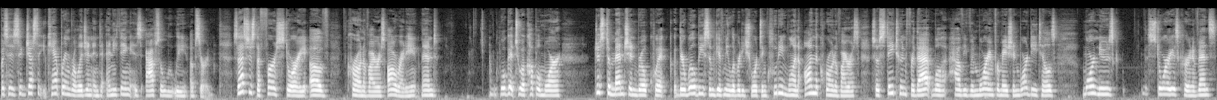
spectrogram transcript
But to suggest that you can't bring religion into anything is absolutely absurd. So that's just the first story of coronavirus already. And we'll get to a couple more. Just to mention real quick, there will be some Give Me Liberty shorts, including one on the coronavirus. So stay tuned for that. We'll have even more information, more details, more news, stories, current events,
